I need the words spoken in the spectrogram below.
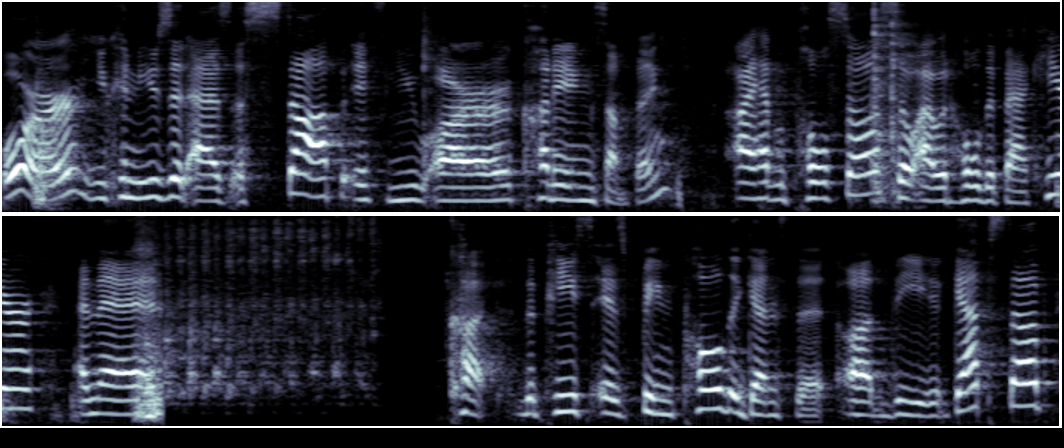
or you can use it as a stop if you are cutting something. I have a pull saw, so I would hold it back here and then cut. The piece is being pulled against the, uh, the gap stop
